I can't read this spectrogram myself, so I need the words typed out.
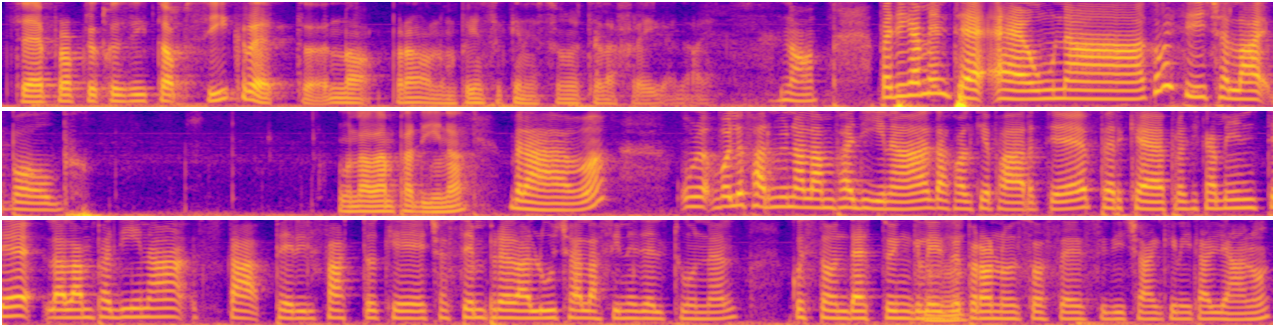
Se è proprio così top secret, no, però non penso che nessuno te la frega, dai. No. Praticamente è una... come si dice light bulb? Una lampadina? Bravo. Un- voglio farmi una lampadina da qualche parte perché praticamente la lampadina sta per il fatto che c'è sempre la luce alla fine del tunnel. Questo è un detto inglese, Mhm. però non so se si dice anche in italiano.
